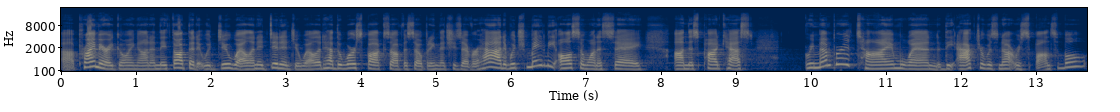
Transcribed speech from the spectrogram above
Uh, primary going on, and they thought that it would do well, and it didn't do well. It had the worst box office opening that she's ever had, which made me also want to say on this podcast remember a time when the actor was not responsible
